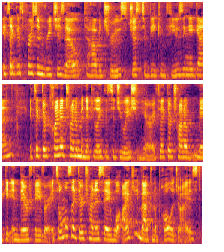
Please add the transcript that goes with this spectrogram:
it's like this person reaches out to have a truce just to be confusing again. It's like they're kind of trying to manipulate the situation here. I feel like they're trying to make it in their favor. It's almost like they're trying to say, well, I came back and apologized.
